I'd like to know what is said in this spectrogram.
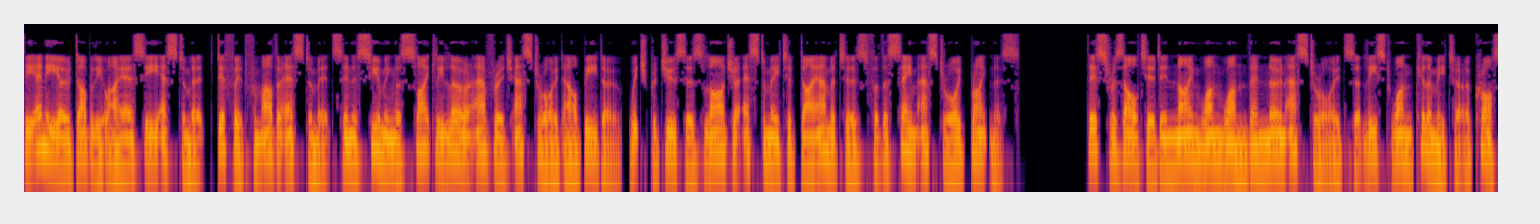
The NEOWISE estimate differed from other estimates in assuming a slightly lower average asteroid albedo, which produces larger estimated diameters for the same asteroid brightness. This resulted in 911 then known asteroids at least 1 km across,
